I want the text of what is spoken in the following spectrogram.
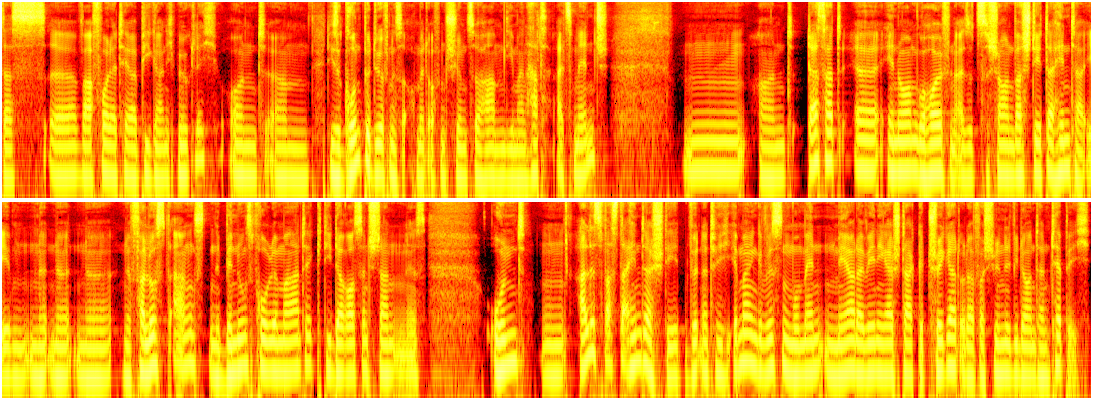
das äh, war vor der Therapie gar nicht möglich. Und ähm, diese Grundbedürfnisse auch mit auf dem Schirm zu haben, die man hat als Mensch. Mm, und das hat äh, enorm geholfen, also zu schauen, was steht dahinter. Eben eine ne, ne, ne Verlustangst, eine Bindungsproblematik, die daraus entstanden ist. Und mh, mm, alles, was dahinter steht, wird natürlich immer in gewissen Momenten mehr oder weniger stark getriggert oder verschwindet wieder unterm Teppich.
